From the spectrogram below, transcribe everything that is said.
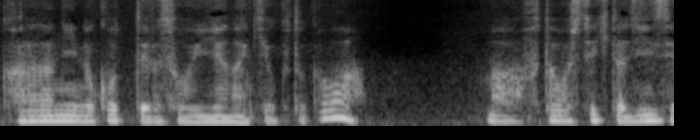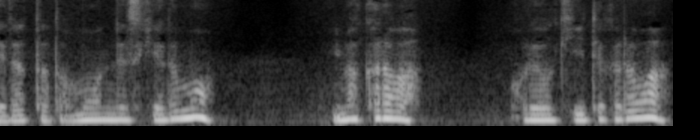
体に残ってるそういう嫌な記憶とかは、まあ、蓋をしてきた人生だったと思うんですけれども、今からは、これを聞いてからは、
